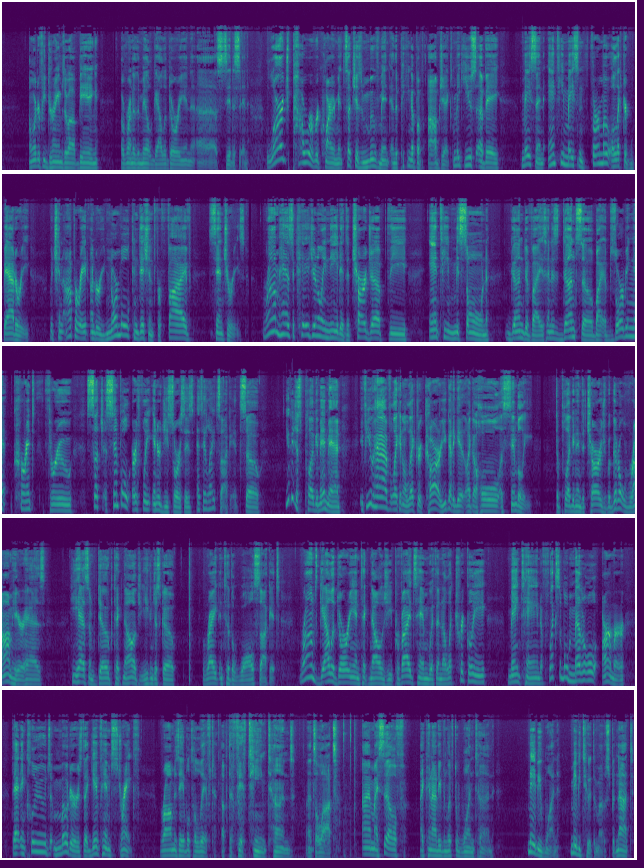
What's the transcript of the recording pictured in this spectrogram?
I wonder if he dreams about being a run-of-the-mill Galadorian uh, citizen. Large power requirements such as movement and the picking up of objects make use of a meson anti meson thermoelectric battery, which can operate under normal conditions for five centuries. Rom has occasionally needed to charge up the anti meson gun device and has done so by absorbing current through such simple earthly energy sources as a light socket. So you can just plug him in, man if you have like an electric car, you got to get like a whole assembly to plug it into charge. But good old Rom here has he has some dope technology. He can just go right into the wall socket. Rom's Galadorian technology provides him with an electrically maintained flexible metal armor that includes motors that give him strength. Rom is able to lift up to 15 tons. That's a lot. I myself, I cannot even lift one ton. Maybe one maybe two at the most, but not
